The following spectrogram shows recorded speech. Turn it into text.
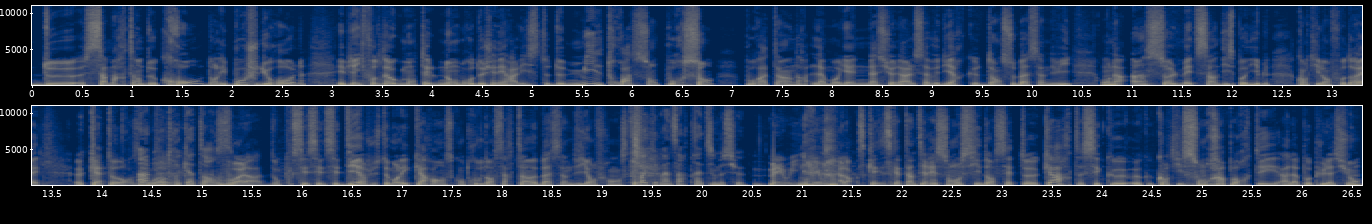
de Saint-Martin-de-Croix, dans les Bouches du Rhône, eh bien, il faudrait augmenter le nombre de généralistes de 1300% pour atteindre la moyenne nationale. Ça veut dire que dans ce bassin de vie, on a un seul médecin disponible quand il en faudrait 14. Euh, un contre 14. Voilà, donc c'est dire justement les carences qu'on trouve dans certains bassins de vie en France. Faut pas qu'il prenne sa retraite, ce monsieur. Mais oui, mais oui. Alors, ce qui, est, ce qui est intéressant aussi dans cette euh, carte, c'est que euh, quand ils sont rapportés à la population,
